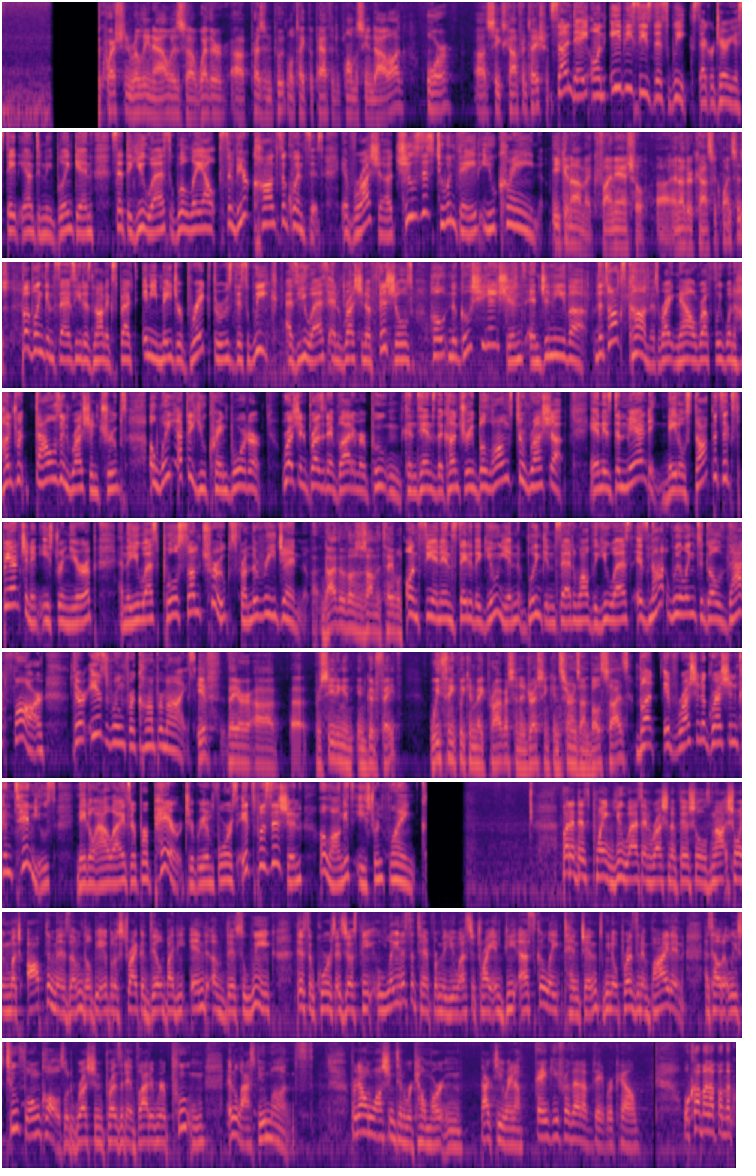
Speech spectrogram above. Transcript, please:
The question really now is uh, whether uh, President Putin will take the path of diplomacy and dialogue or uh, seeks confrontation. Sunday on ABC's This Week, Secretary of State Antony Blinken said the U.S. will lay out severe consequences if Russia chooses to invade Ukraine. Economic, financial, uh, and other consequences. But Blinken says he does not expect any major breakthroughs this week as U.S. and Russian officials hold negotiations in Geneva. The talks come as right now roughly 100,000 Russian troops await at the Ukraine border. Russian President Vladimir Putin contends the country belongs belongs to Russia and is demanding NATO stop its expansion in Eastern Europe and the U.S. pull some troops from the region. Uh, neither of those is on the table. On CNN's State of the Union, Blinken said while the U.S. is not willing to go that far, there is room for compromise. If they are uh, uh, proceeding in, in good faith, we think we can make progress in addressing concerns on both sides. But if Russian aggression continues, NATO allies are prepared to reinforce its position along its eastern flank. But at this point, U.S. and Russian officials not showing much optimism they'll be able to strike a deal by the end of this week. This, of course, is just the latest attempt from the U.S. to try and de-escalate tensions. We know President Biden has held at least two phone calls with Russian President Vladimir Putin in the last few months. For now in Washington, Raquel Martin. Back to you, Raina. Thank you for that update, Raquel. Well, coming up on the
